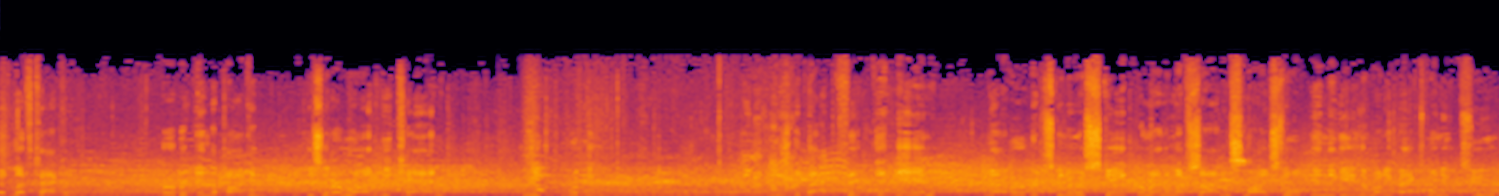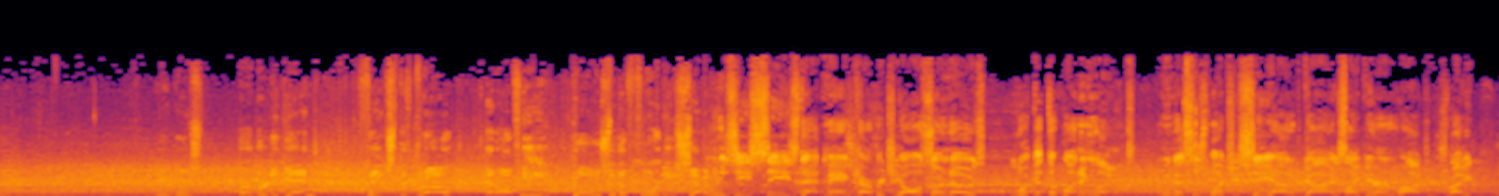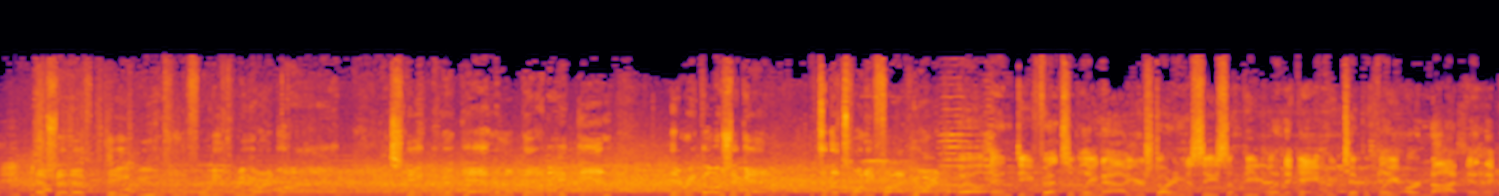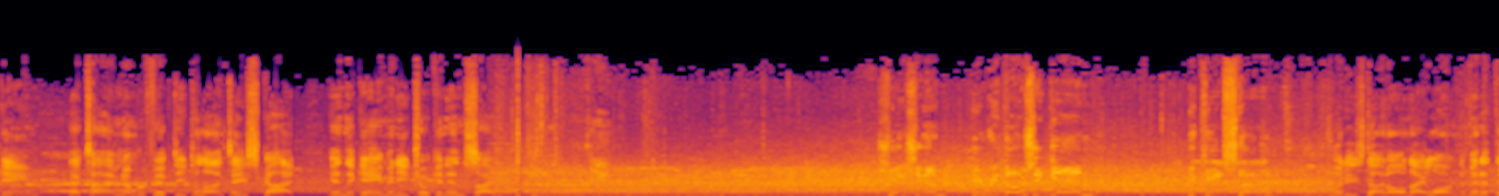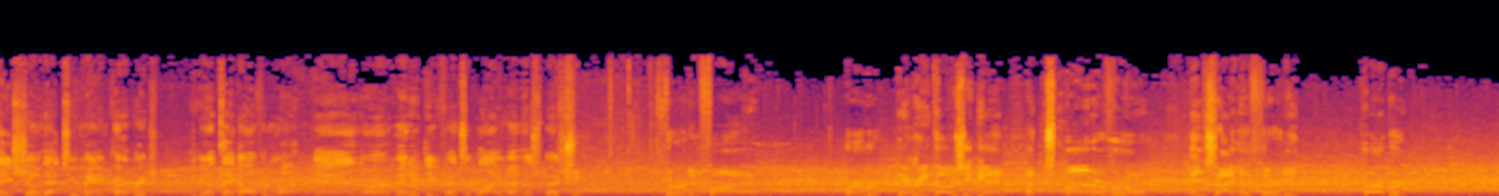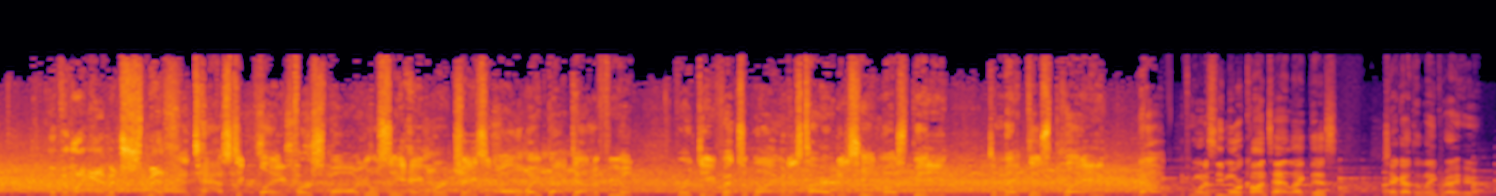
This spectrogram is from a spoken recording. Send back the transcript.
at left tackle. Herbert in the pocket. He's going to run. He can. Three, rookie. Is the back fake to him. Now Herbert's going to escape around the left side and slide still in the game. The running back 22. Here goes Herbert again. Fakes the throw, and off he goes to the 47. As as he sees that man coverage, he also knows, look at the running lanes. I mean, this is what you see out of guys like Aaron Rodgers, right? SNF debut from the 43-yard line. Escaping again, the mobility again. There he goes again to the 25-yard line. Well, and defensively now, you're starting to see some people in the game who typically are not in the game. That time, number 50, Delonte Scott, in the game, and he took an inside. Chasing him. Here he goes again. You can't stop him. What he's done all night long. The minute they show that two-man coverage, they're going to take off and run. And there aren't many defensive linemen, especially. Third and five. Herbert. Here he goes again. A ton of room inside the 30. Herbert looking like Emmitt Smith. Fantastic play, first of all. You'll see Heyward chasing all the way back down the field for a defensive lineman as tired as he must be to make this play. Now, if you want to see more content like this, check out the link right here.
